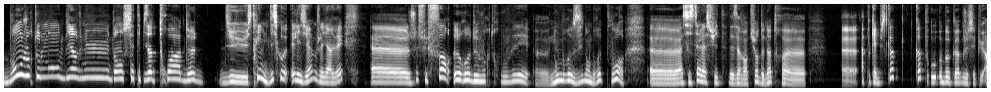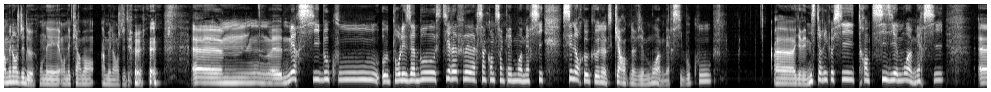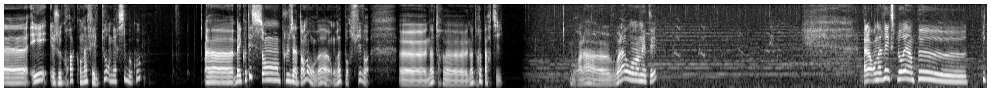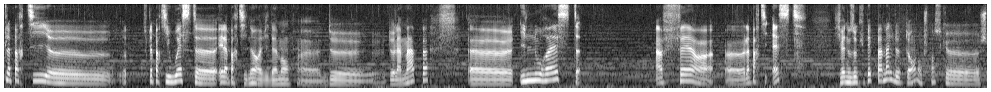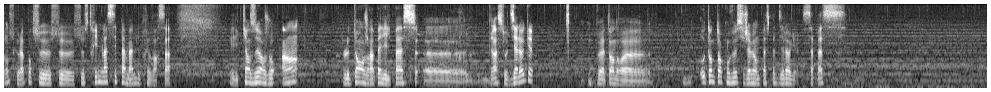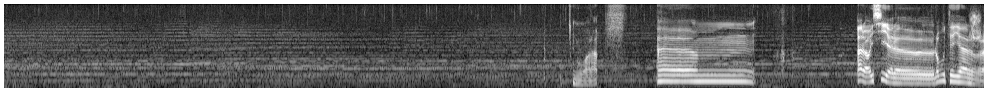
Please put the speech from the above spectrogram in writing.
Bonjour tout le monde, bienvenue dans cet épisode 3 de, du stream Disco Elysium, je vais y arriver. Euh, je suis fort heureux de vous retrouver euh, nombreux et nombreux pour euh, assister à la suite des aventures de notre Apocalypse Cop, Cop ou Obocop, je sais plus, un mélange des deux. On est, on est clairement un mélange des deux. Euh, euh, merci beaucoup euh, pour les abos. StyrFR, 55 e mois, merci. Senor Coconuts, 49e mois, merci beaucoup. Il y avait Mysteric aussi, 36e mois, merci. Et je crois qu'on a fait le tour, merci beaucoup. Bah écoutez, sans plus attendre, on va, on va poursuivre notre, notre partie. Voilà, voilà où on en était. Alors, on avait exploré un peu euh, toute la partie, euh, toute la partie ouest euh, et la partie nord, évidemment, de, la map. Il nous reste à faire la partie est, qui va nous occuper pas mal de temps. Donc, je pense que, je pense que là, pour ce, stream là, c'est pas mal de prévoir ça. Et les 15h jour 1. Le temps, je rappelle, il passe euh, grâce au dialogue. On peut attendre euh, autant de temps qu'on veut. Si jamais on ne passe pas de dialogue, ça passe. Voilà. Euh... Alors ici, il y a le- l'embouteillage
